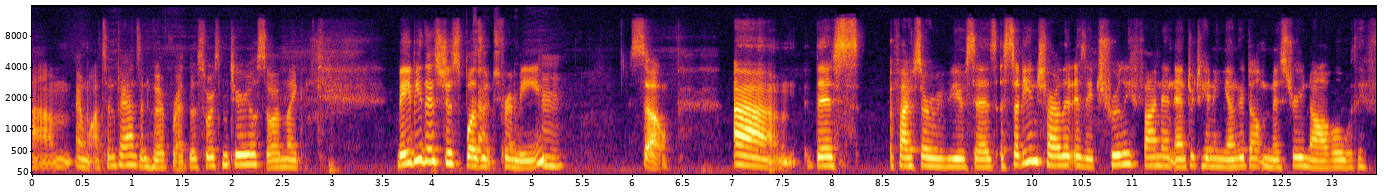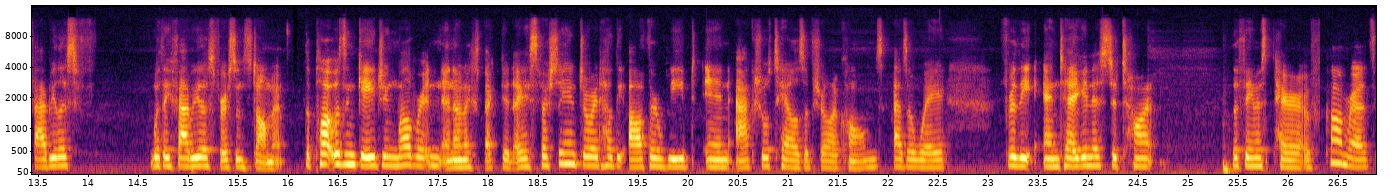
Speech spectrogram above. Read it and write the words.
um, and Watson fans and who have read the source material. So I'm like, maybe this just wasn't Gotcha. for me. Mm. So, um, this five star review says a study in Charlotte is a truly fun and entertaining young adult mystery novel with a fabulous with a fabulous first installment. The plot was engaging, well written, and unexpected. I especially enjoyed how the author weaved in actual tales of Sherlock Holmes as a way for the antagonist to taunt the famous pair of comrades.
